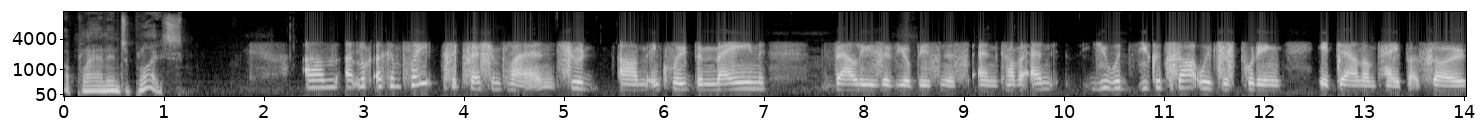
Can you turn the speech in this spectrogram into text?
a plan into place? Um, uh, look, a complete succession plan should um, include the main values of your business and cover. And you would you could start with just putting it down on paper. So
